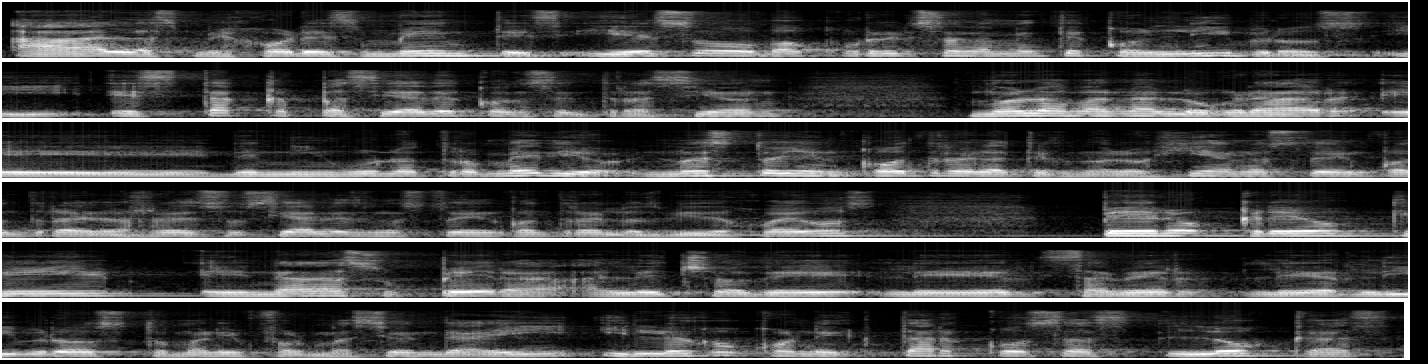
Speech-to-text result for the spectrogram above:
a las mejores mentes y eso va a ocurrir solamente con libros y esta capacidad de concentración no la van a lograr eh, de ningún otro medio. No estoy en contra de la tecnología, no estoy en contra de las redes sociales, no estoy en contra de los videojuegos, pero creo que eh, nada supera al hecho de leer, saber leer libros, tomar información de ahí y luego conectar cosas locas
